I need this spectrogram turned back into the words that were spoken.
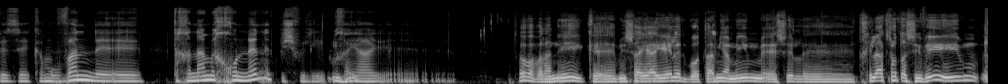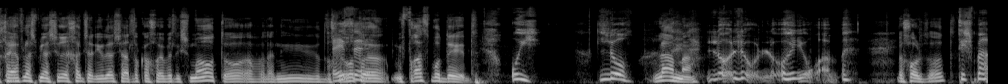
וזה כמובן אה, תחנה מכוננת בשבילי בחיי. טוב, אבל אני, כמי שהיה ילד באותם ימים אה, של uh, תחילת שנות ה-70, חייב להשמיע שיר אחד שאני יודע שאת לא כך אוהבת לשמוע אותו, אבל אני זוכר איזה? אותו, מפרס בודד. אוי, לא. למה? לא, לא, לא, יורם. בכל זאת? תשמע,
